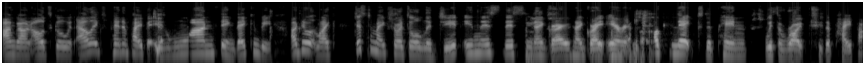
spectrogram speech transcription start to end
I'm going old school with Alex. Pen and paper is one thing. They can be. I do it like just to make sure it's all legit in this this you know gray no gray area. I'll connect the pen with the rope to the paper,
